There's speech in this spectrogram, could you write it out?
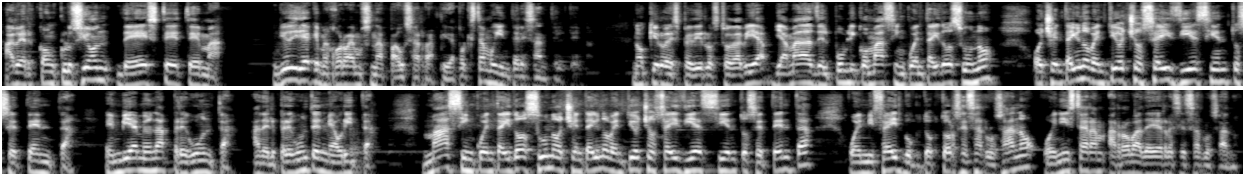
A ver, conclusión de este tema. Yo diría que mejor vamos a una pausa rápida porque está muy interesante el tema. No quiero despedirlos todavía. Llamadas del público más 521 8128 610 170. Envíame una pregunta. A ver, pregúntenme ahorita. Más 521 8128 610 170 o en mi Facebook, doctor César Lozano, o en Instagram, arroba DR César Lozano.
